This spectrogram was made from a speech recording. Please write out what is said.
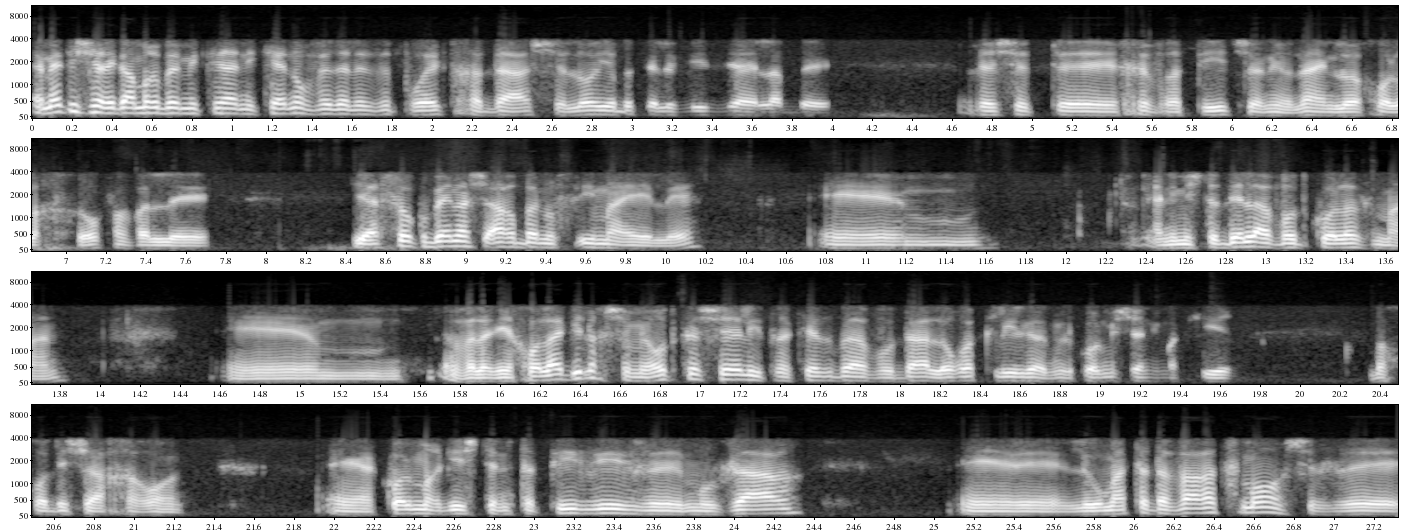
האמת היא שלגמרי במקרה אני כן עובד על איזה פרויקט חדש שלא יהיה בטלוויזיה אלא ברשת uh, חברתית שאני עדיין לא יכול לחשוף, אבל uh, יעסוק בין השאר בנושאים האלה. Um, אני משתדל לעבוד כל הזמן, um, אבל אני יכול להגיד לך שמאוד קשה להתרכז בעבודה, לא רק לי, גם לכל מי שאני מכיר בחודש האחרון. אה, הכל מרגיש טנטטיבי ומוזר, אה, לעומת הדבר עצמו, שזה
